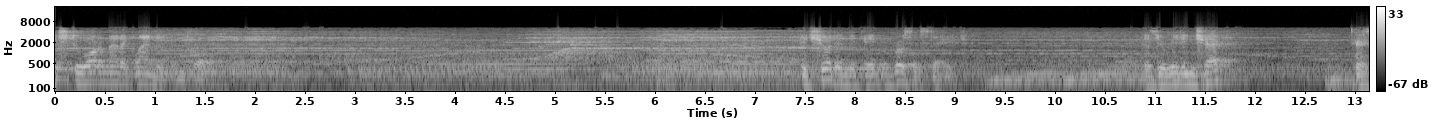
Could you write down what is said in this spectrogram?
Switch to automatic landing control. It should indicate reversal stage. Does your reading check? Yes.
